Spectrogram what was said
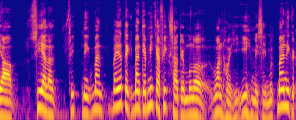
ja siellä sit, niin, mä, mä, jotenkin, mä en tiedä mikä fiksaatio mulla on vanhoihin ihmisiin, mutta mä niin kuin,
